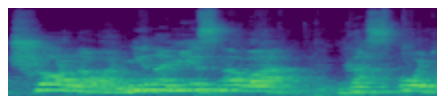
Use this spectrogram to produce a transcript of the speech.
черного, ненавистного. Господь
